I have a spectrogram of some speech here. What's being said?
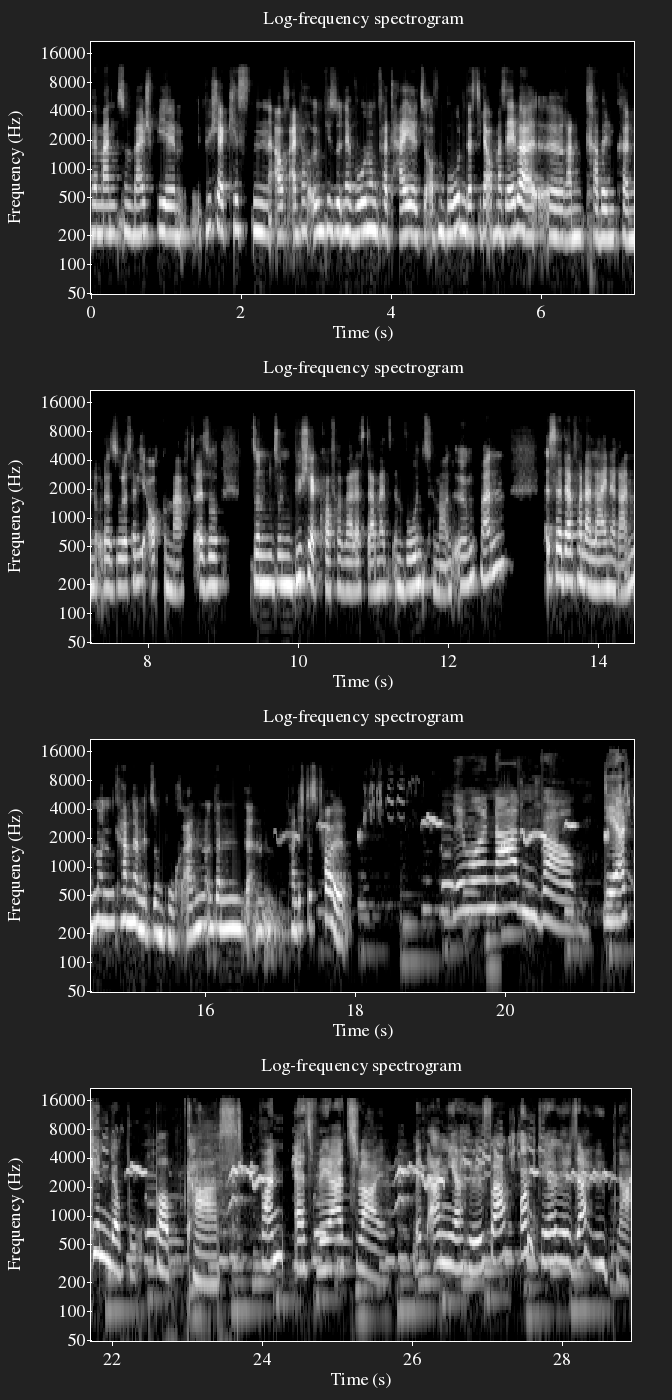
wenn man zum Beispiel Bücherkisten auch einfach irgendwie so in der Wohnung verteilt, so auf dem Boden, dass die da auch mal selber äh, rankrabbeln können oder so. Das habe ich auch gemacht. Also so ein, so ein Bücherkoffer war das damals im Wohnzimmer. Und irgendwann ist er da von alleine ran und kam dann mit so einem Buch an und dann, dann fand ich das toll. Limonadenbaum, der Kinderbuch-Podcast von SWR 2 mit Anja Höfer und Theresa Hübner.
